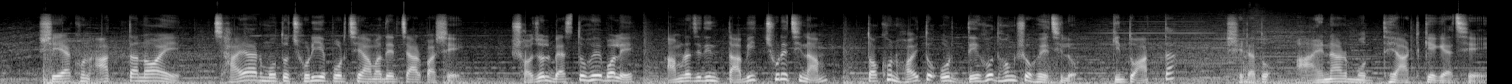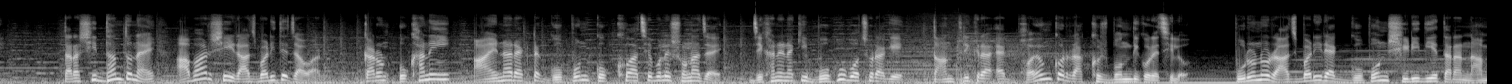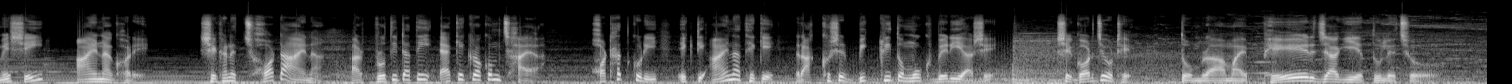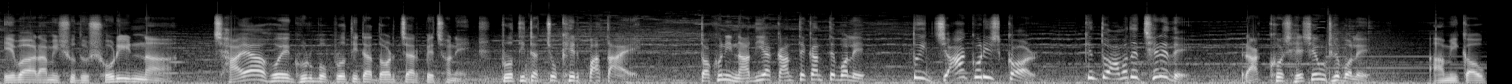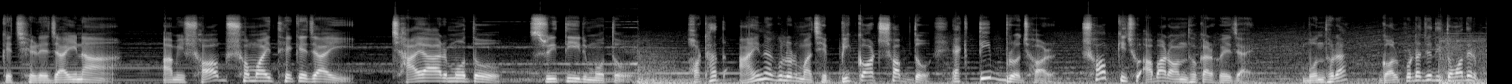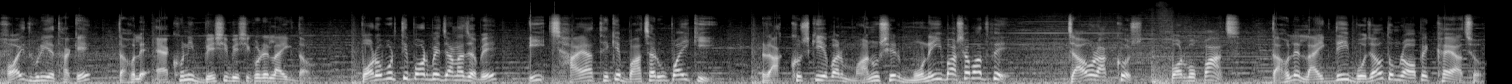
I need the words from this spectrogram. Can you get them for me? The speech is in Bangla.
সে এখন আত্মা নয়, ছায়ার মতো ছড়িয়ে পড়ছে আমাদের চারপাশে। সজল ব্যস্ত হয়ে বলে, আমরা যেদিন তাবিজ ছুঁড়েছিলাম, তখন হয়তো ওর দেহ ধ্বংস হয়েছিল। কিন্তু আত্মা, সেটা তো আয়নার মধ্যে আটকে গেছে। তারা সিদ্ধান্ত নেয় আবার সেই রাজবাড়িতে যাওয়ার। কারণ ওখানেই আয়নার একটা গোপন কক্ষ আছে বলে শোনা যায়, যেখানে নাকি বহু বছর আগে তান্ত্রিকরা এক ভয়ঙ্কর রাক্ষস বন্দি করেছিল। পুরনো রাজবাড়ির এক গোপন সিঁড়ি দিয়ে তারা নামে সেই আয়না ঘরে। সেখানে ছটা আয়না আর প্রতিটাতেই এক এক রকম ছায়া। হঠাৎ করেই একটি আয়না থেকে রাক্ষসের বিকৃত মুখ বেরিয়ে আসে। সে গর্জে ওঠে, তোমরা আমায় ফের জাগিয়ে তুলেছ। এবার আমি শুধু শরীর না, ছায়া হয়ে ঘুরব প্রতিটা দরজার পেছনে, প্রতিটা চোখের পাতায়। তখনই নাদিয়া কাঁদতে কাঁদতে বলে, তুই যা করিস কর, কিন্তু আমাদের ছেড়ে দে। রাক্ষস হেসে উঠে বলে, আমি কাউকে ছেড়ে যাই না। আমি সব সময় থেকে যাই ছায়ার মতো, স্মৃতির মতো। হঠাৎ আয়নাগুলোর মাঝে বিকট শব্দ, এক তীব্র ঝড় সব কিছু আবার অন্ধকার হয়ে যায়। বন্ধুরা, গল্পটা যদি তোমাদের ভয় ধরিয়ে থাকে, তাহলে এখনই বেশি বেশি করে লাইক দাও। পরবর্তী পর্বে জানা যাবে, এই ছায়া থেকে বাঁচার উপায় কি? রাক্ষস কি এবার মানুষের মনেই বাসা বাঁধবে? যাও রাক্ষস, পর্ব পাঁচ, তাহলে লাইক দিয়েই বোঝাও তোমরা অপেক্ষায় আছো।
